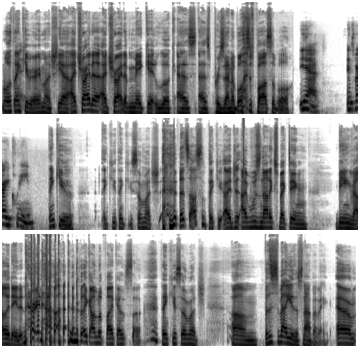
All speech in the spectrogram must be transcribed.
Well, thank you very much. Yeah, I try to I try to make it look as as presentable as possible. Yeah, it's very clean. Thank you. Thank you. Thank you so much. That's awesome. Thank you. I just I was not expecting being validated right now like on the podcast. So, thank you so much. Um, but this is about you. This is not about me. Um,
